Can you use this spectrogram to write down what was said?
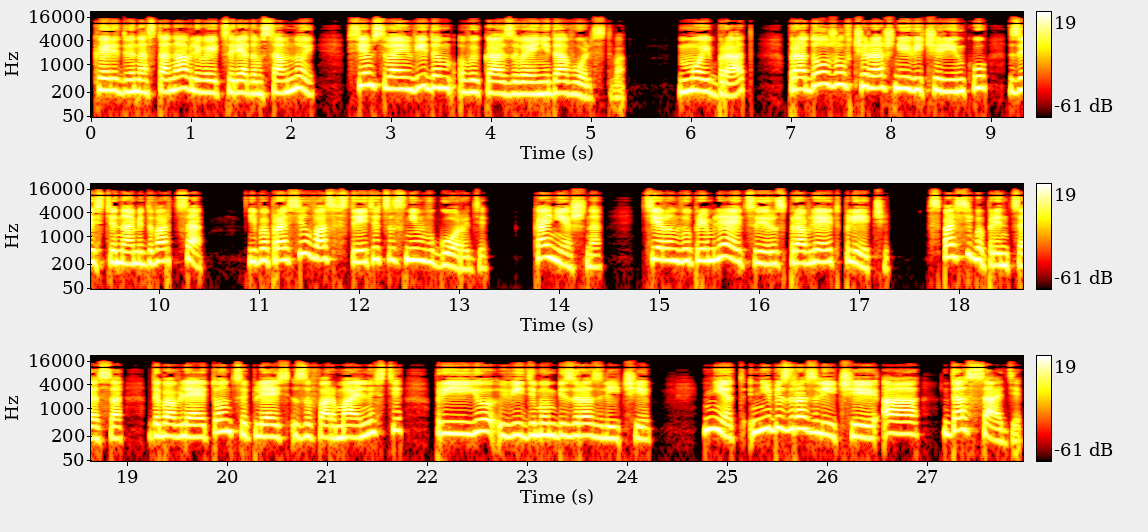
Кэрридвин останавливается рядом со мной, всем своим видом выказывая недовольство. Мой брат продолжил вчерашнюю вечеринку за стенами дворца и попросил вас встретиться с ним в городе. Конечно, Теран выпрямляется и расправляет плечи. «Спасибо, принцесса», — добавляет он, цепляясь за формальности при ее видимом безразличии. «Нет, не безразличии, а досаде».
